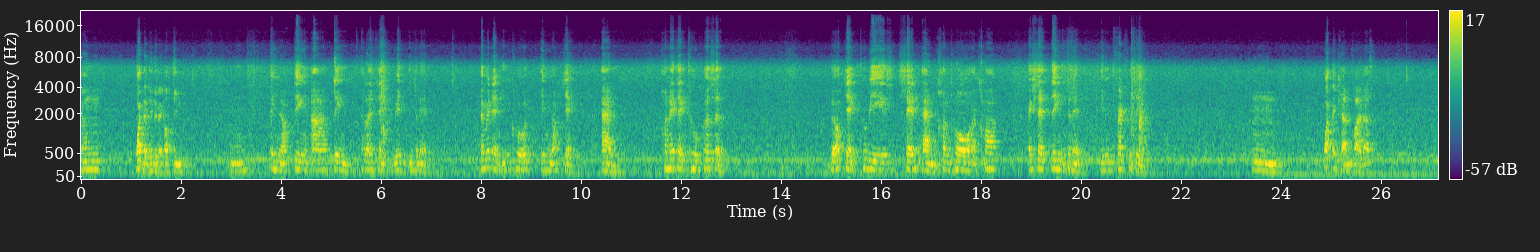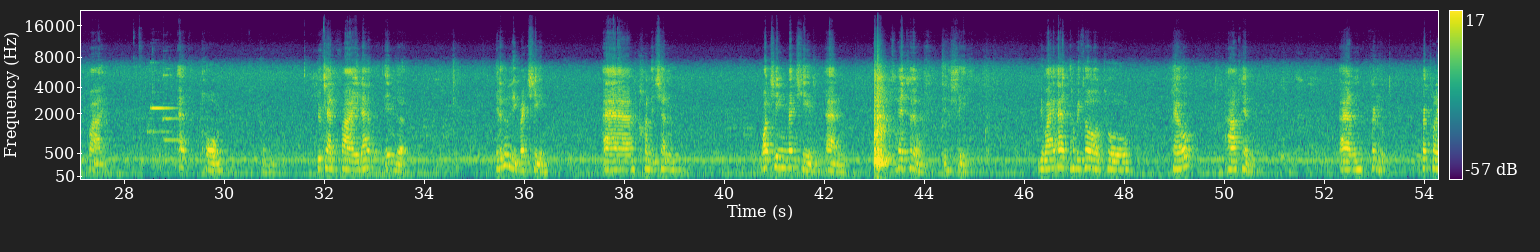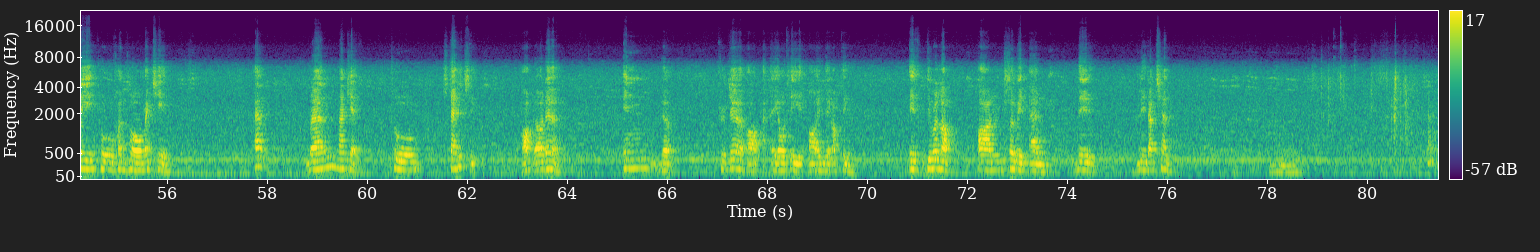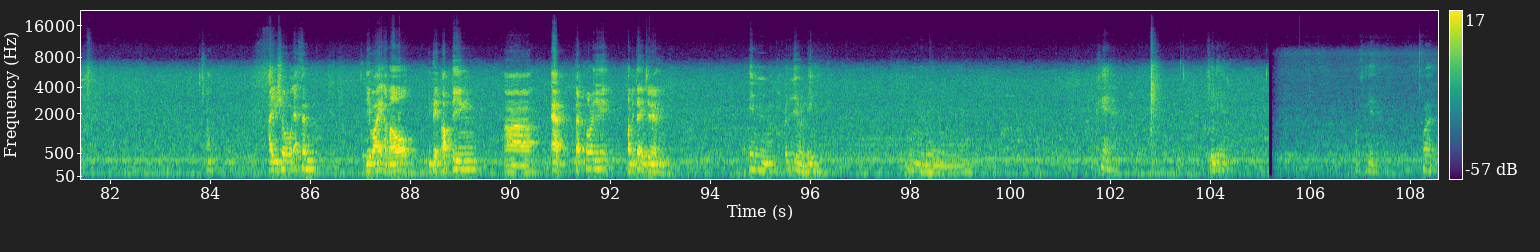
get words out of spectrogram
Um, what the Internet of Things? Mm, Internet of things are things related with Internet. Embedded include in object and connected to person. The object to be sent and controlled across existing Internet in factory. Hmm. What I can find? Find at home. You can find that in the electronic machine, air condition, washing machine, and heater etc. Device at hospital to help patent and fac- factory to control machine. At brand market to statistics of the order in the future of IoT or Internet of Things is developed on service and the reduction. Are you sure SM device about Internet of Things uh, at factory computer engineering? in particularly mm, okay serious okay what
